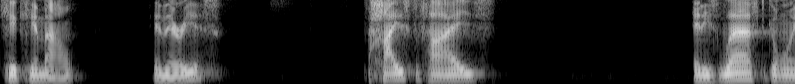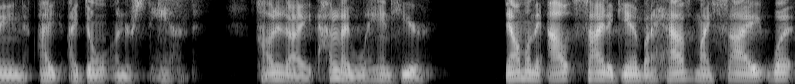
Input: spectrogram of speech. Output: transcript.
kick him out, and there he is. Highest of highs, and he's left going, I, I don't understand. How did I how did I land here? Now I'm on the outside again, but I have my sight. What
